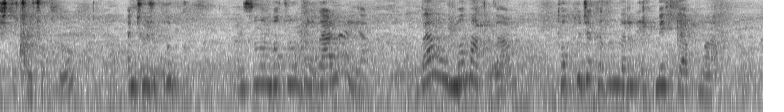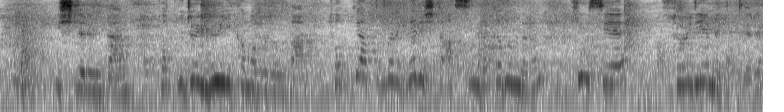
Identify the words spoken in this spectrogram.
geçti çocukluğum. Hani çocukluk insanın vatanıdır derler ya. Ben o Mamak'ta topluca kadınların ekmek yapma işlerinden, topluca yün yıkamalarından, toplu yaptıkları her işte aslında kadınların kimseye söyleyemedikleri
